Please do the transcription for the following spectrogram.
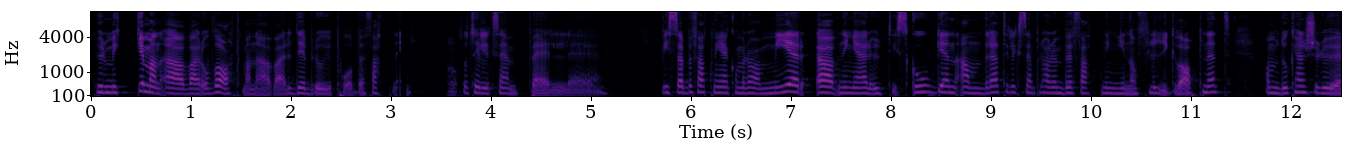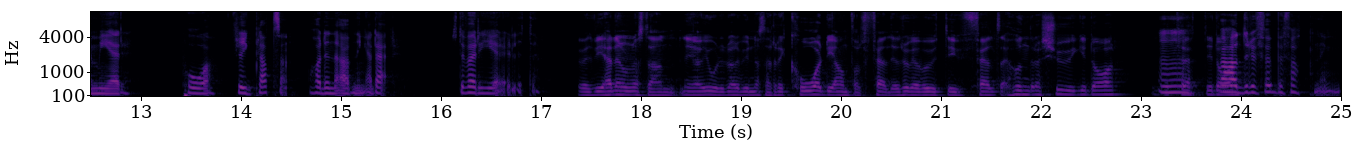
Hur mycket man övar och vart man övar, det beror ju på befattning. Ja. Så till exempel eh, Vissa befattningar kommer att ha mer övningar ute i skogen, andra till exempel har en befattning inom flygvapnet. Ja, men då kanske du är mer på flygplatsen och har dina övningar där. Så det varierar lite. Jag vet, vi hade nog nästan, när jag gjorde det, hade vi nästan rekord i antal fält. Jag tror vi var ute i fält så här 120 dagar, 130 Vad dagar. hade du för befattning?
